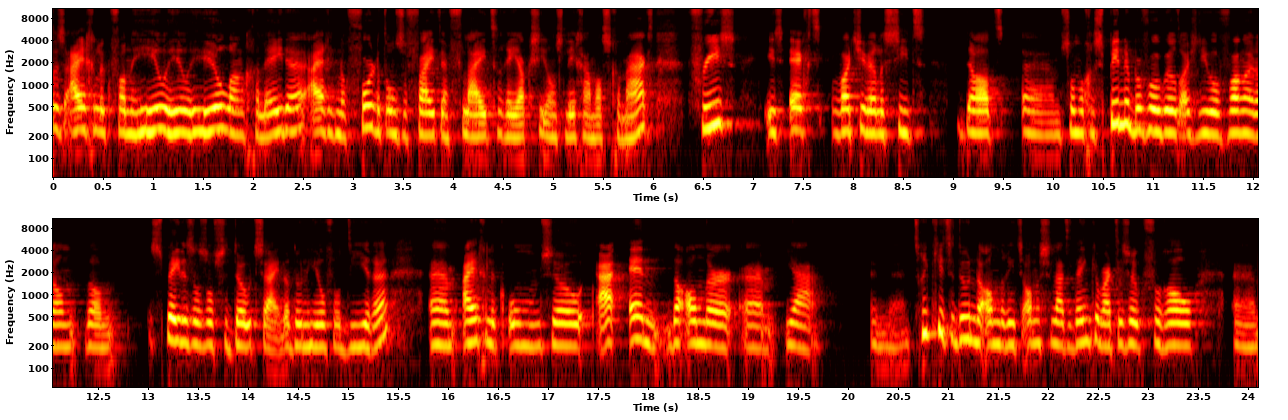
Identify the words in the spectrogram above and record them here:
is eigenlijk van heel, heel, heel lang geleden. Eigenlijk nog voordat onze fight and flight reactie ons lichaam was gemaakt. Freeze is echt wat je wel eens ziet. Dat um, sommige spinnen bijvoorbeeld, als je die wil vangen, dan, dan spelen ze alsof ze dood zijn. Dat doen heel veel dieren. Um, eigenlijk om zo. en de ander, um, ja, een uh, trucje te doen, de ander iets anders te laten denken. Maar het is ook vooral Ehm,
